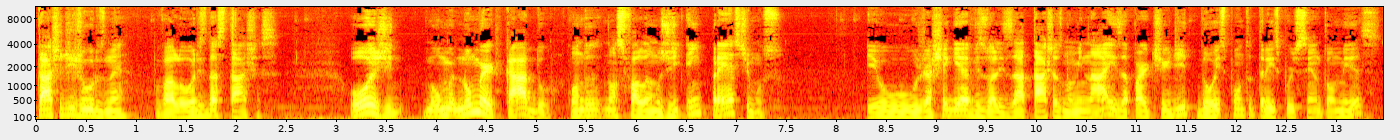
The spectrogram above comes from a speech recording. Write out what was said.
taxa de juros, né? Valores das taxas. Hoje, no no mercado, quando nós falamos de empréstimos, eu já cheguei a visualizar taxas nominais a partir de 2,3% ao mês,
